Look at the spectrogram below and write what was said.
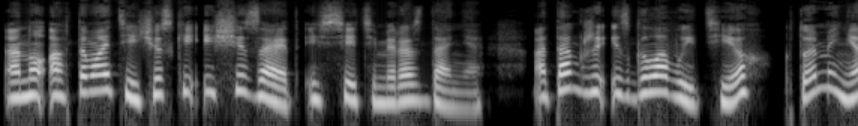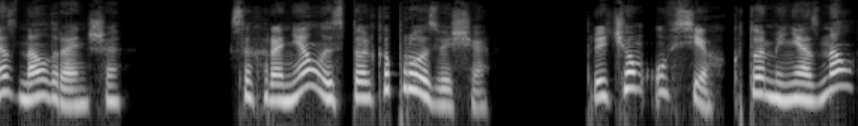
Оно автоматически исчезает из сети мироздания, а также из головы тех, кто меня знал раньше сохранялось только прозвище. Причем у всех, кто меня знал,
